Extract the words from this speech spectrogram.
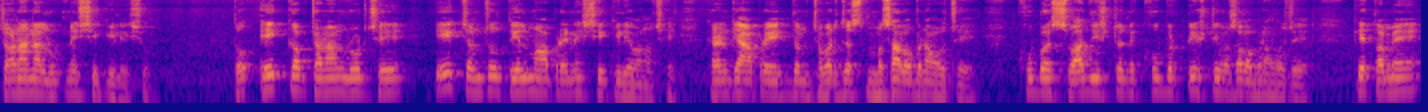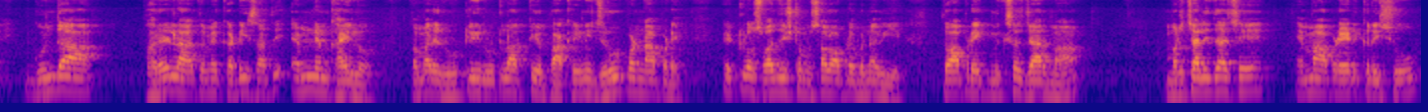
ચણાના લોટને શેકી લઈશું. તો એક કપ ચણાનો લોટ છે, એક ચમચો તેલમાં આપણે એને શેકી લેવાનો છે. કારણ કે આપણે એકદમ જબરજસ્ત મસાલો બનાવવો છે. ખૂબ જ સ્વાદિષ્ટ અને ખૂબ જ ટેસ્ટી મસાલો બનાવવો છે કે તમે ગુંદા ભરેલા, તમે કઢી સાથે એમનેમ ખાઈ લો. તમારે રોટલી, રોટલા કે ભાખરીની જરૂર પણ ના પડે, એટલો સ્વાદિષ્ટ મસાલો આપણે બનાવીએ. તો આપણે એક મિક્સર જારમાં મરચાં લીધા છે, એમાં આપણે એડ કરીશું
